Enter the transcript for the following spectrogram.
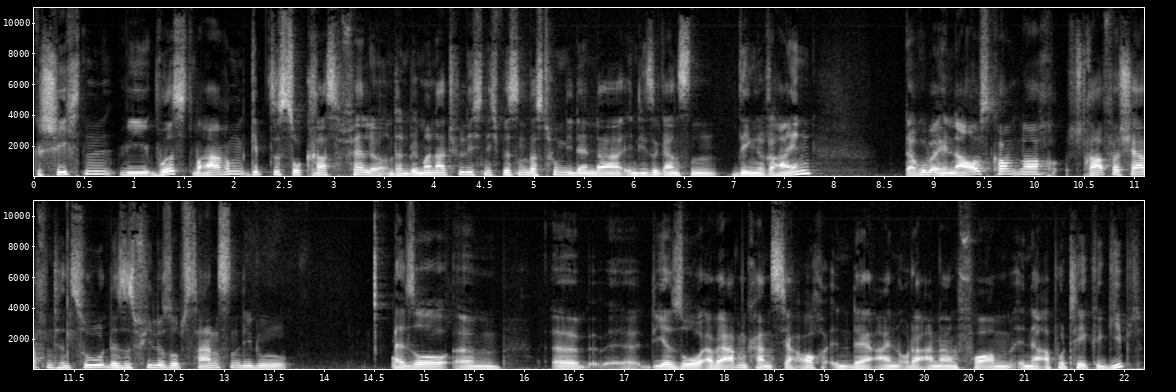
Geschichten wie Wurstwaren gibt es so krasse Fälle. Und dann will man natürlich nicht wissen, was tun die denn da in diese ganzen Dinge rein. Darüber hinaus kommt noch strafverschärfend hinzu, dass es viele Substanzen, die du also ähm, äh, dir so erwerben kannst, ja auch in der einen oder anderen Form in der Apotheke gibt.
